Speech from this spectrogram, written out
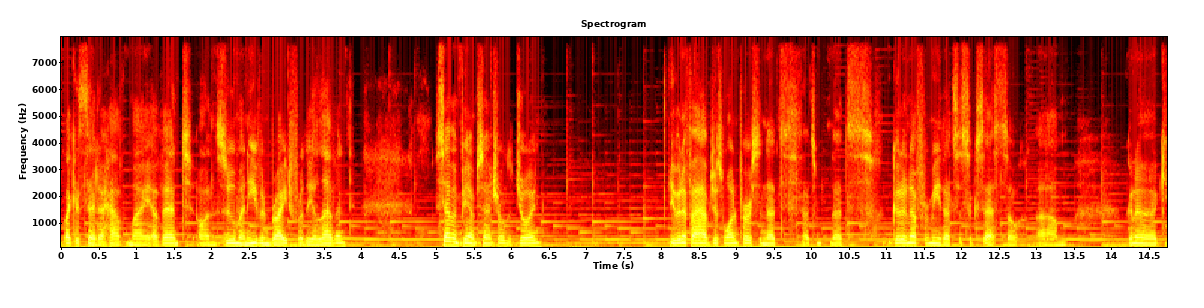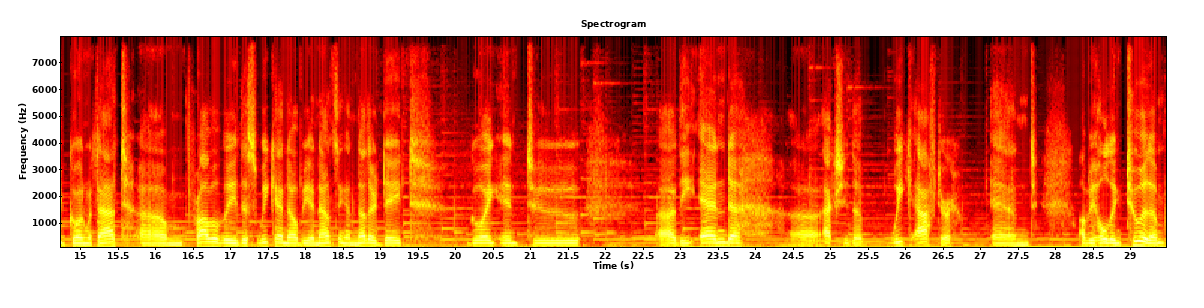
like I said, I have my event on Zoom and Eventbrite for the 11th, 7 p.m. Central to join. Even if I have just one person, that's that's that's good enough for me. That's a success. So um, I'm gonna keep going with that. Um, probably this weekend, I'll be announcing another date going into uh, the end. Uh, actually, the week after, and I'll be holding two of them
